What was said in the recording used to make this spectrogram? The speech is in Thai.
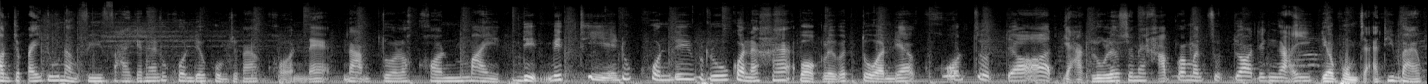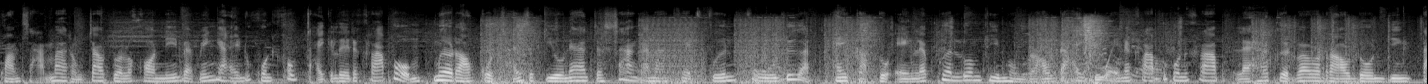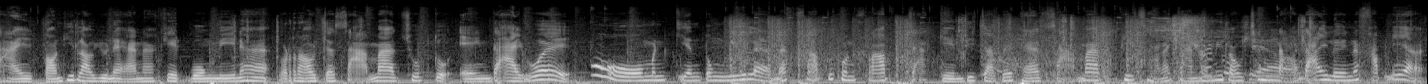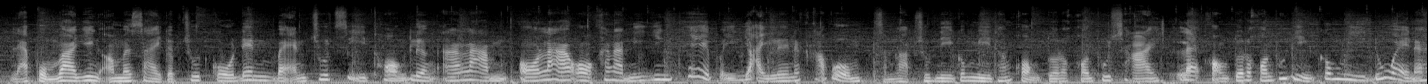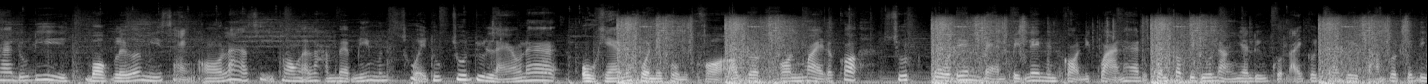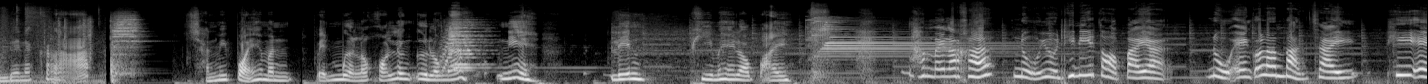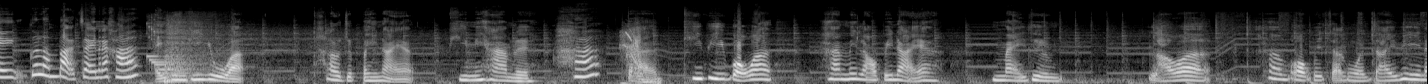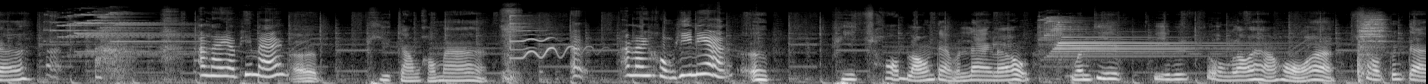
ก่อนจะไปดูหนังฟรีไฟล์กันนะทุกคนเดี๋ยวผมจะมาขอแนะนำตัวละครใหม่ ดิดมิทีให้ทุกคนได้รู้ก่อนนะคะ บอกเลยว่าตัวเนี้ย โคตรสุดยอด อยากรู้แล้วใช่ไหมครับ ว่ามันสุดยอดยังไง เดี๋ยวผมจะอธิบายความสามารถของเจ้าตัวละครนี้แบบง่ายๆให้ทุกคนเข้าใจกันเลยนะครับ ผม เมื่อเรากดใช้สกิลเน่าจะสร้างอาณาเขตฟื้นฟูเลือด ให้กับตัวเองและเพื่อนร่วมทีมของเราได้ด้วยนะครับ ทุกคนครับ และถ้าเกิดว่าเราโดนยิงตายตอนที่เราอยู่ในอาณาเขตวงนี้นะฮะเราจะสามารถชุบตัวเองได้เว้ยโอ้โห มันเกียนตรงนี้แหละนะครับ ทุกคนครับจากเกมที่จะไม่แพ้สามารถพลิกสถานการณ์ทำให้เราชนะได้เลยนะครับเนี่ยและผมว่ายิ่งเอามาใส่กับชุดโกลเด้นแบนชุดสีทองเหลืองอารามออร่าออกขนาดนี้ยิ่งเท่ไปใหญ่เลยนะครับผมสำหรับชุดนี้ก็มีทั้งของตัวละครผู้ชาย และของตัวละครผู้หญิงก็มีด้วยนะฮะดูดิบอกเลยว่ามีแสงออร่าสีทองอารามแบบนี้มันสวยทุกชุดอยู่แล้วนะฮะโอเคทุกคนเดี๋ยวผมขอเอาตัวละครใหม่แล้วก็ชุดโกลเด้นแบนไปเล่นกันก่อนดีกว่านะฮะ ทุกคนก็ไปดูหนังอย่าลืมกดไลค์กดแชร์กดติดตามกดกระดิ่งด้วยนะครับ ฉันไม่ปล่อยให้มันเป็นเหมือนละครเรื่องอื่นหรอกนะ นี่ ลิน พี่ไม่ให้เราไปทำไมล่ะคะ หนูอยู่ที่นี่ต่อไปอะ หนูเองก็ลำบากใจ พี่เองก็ลำบากใจนะคะ ไอ้เรื่องที่อยู่อะ ถ้าเราจะไปไหนอะ พี่ไม่ห้ามเลย ฮะ แต่ที่พี่บอกว่า ห้ามไม่เราไปไหนอะหมายถึง เราอะห้ามออกไปจากหัวใจพี่นะ อะไรอะพี่แม็ก เออพี่จำเขามา อะไรของพี่เนี่ย เออพี่ชอบเราตั้งแต่วันแรกแล้ว วันที่พี่ไปส่งเราหาหออะชอบตั้งแต่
